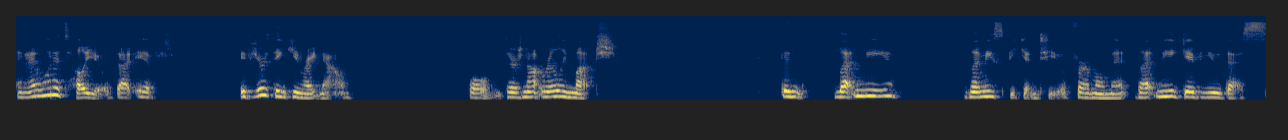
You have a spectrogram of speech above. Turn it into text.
And I want to tell you that if if you're thinking right now, well, there's not really much, then let me let me speak into you for a moment. Let me give you this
